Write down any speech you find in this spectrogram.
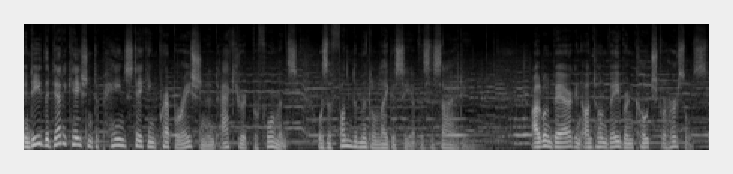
Indeed, the dedication to painstaking preparation and accurate performance was a fundamental legacy of the Society. Alban Berg and Anton Webern coached rehearsals.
